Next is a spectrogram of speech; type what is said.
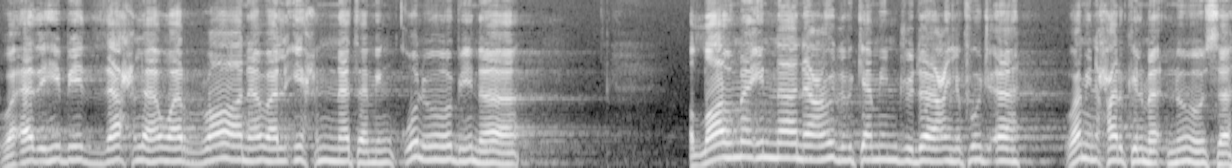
وأذهب الذحل والران والإحنة من قلوبنا. اللهم إنا نعوذ بك من جداع الفجأة ومن حرك المأنوسة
